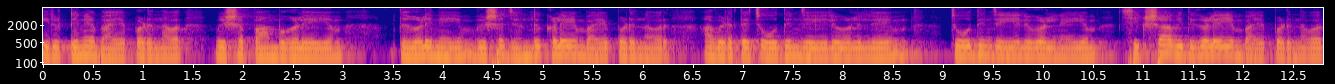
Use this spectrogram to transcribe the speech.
ഇരുട്ടിനെ ഭയപ്പെടുന്നവർ വിഷപ്പാമ്പുകളെയും തേളിനെയും വിഷജന്തുക്കളെയും ഭയപ്പെടുന്നവർ അവിടുത്തെ ചോദ്യം ചെയ്യലുകളിലെയും ചോദ്യം ചെയ്യലുകളിനെയും ശിക്ഷാവിധികളെയും ഭയപ്പെടുന്നവർ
